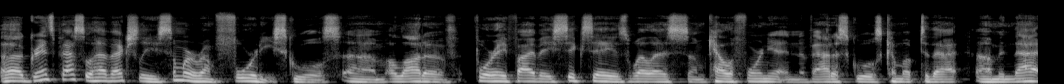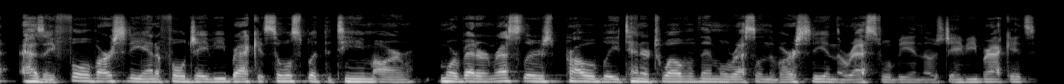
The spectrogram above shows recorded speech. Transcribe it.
Uh, Grants Pass will have actually somewhere around 40 schools, um, a lot of 4A, 5A, 6A, as well as some California and Nevada schools come up to that. Um, and that has a full varsity and a full JV bracket. So we'll split the team. Our more veteran wrestlers, probably 10 or 12 of them will wrestle in the varsity, and the rest will be in those JV brackets.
